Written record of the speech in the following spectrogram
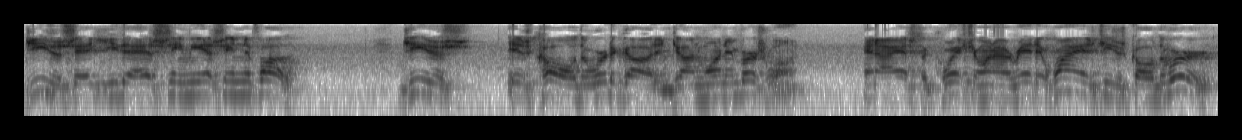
Jesus said, Ye that has seen me has seen the Father. Jesus is called the Word of God in John 1 and verse 1. And I asked the question when I read it, why is Jesus called the Word?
